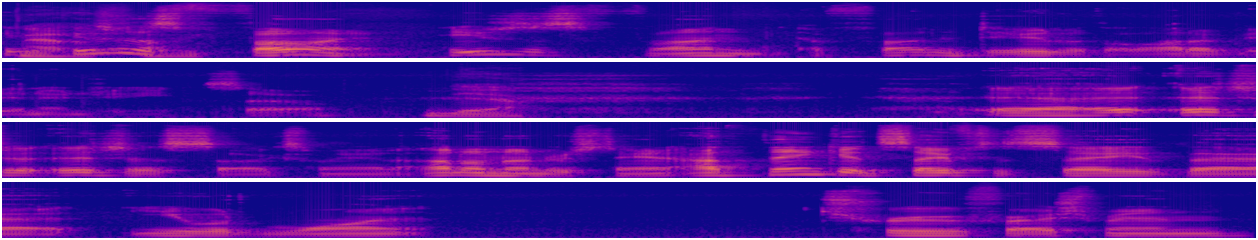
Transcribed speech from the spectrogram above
he, he was was just fun. He was just fun, a fun dude with a lot of energy. So Yeah, yeah, it it, ju- it just sucks, man. I don't understand. I think it's safe to say that you would want true freshmen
